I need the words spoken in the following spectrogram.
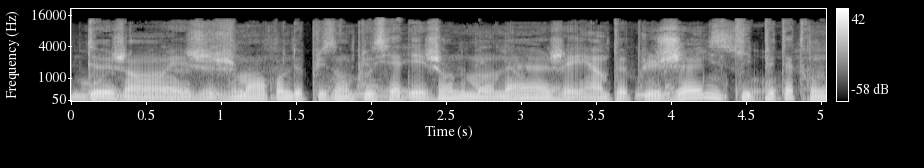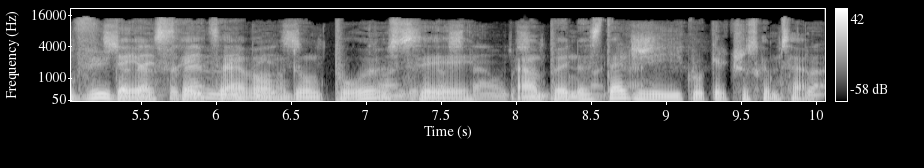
de gens et je, je m'en rends compte de plus en plus. Il y a des gens de mon âge et un peu plus jeunes qui peut-être ont vu d'ailleurs Straits avant. Donc pour eux, c'est un peu nostalgique ou quelque chose comme ça.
